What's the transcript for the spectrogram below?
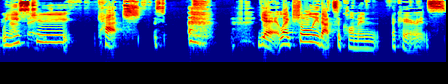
We used phase. to catch, yeah, like surely that's a common occurrence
